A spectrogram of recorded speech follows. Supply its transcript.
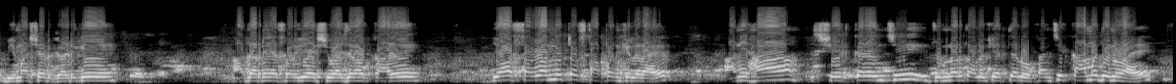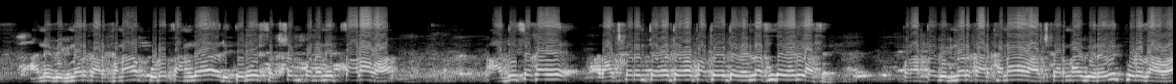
भीमाशेठ गडगे आदरणीय स्वर्गीय शिवाजीराव काळे या सर्वांनी तो स्थापन केलेला आहे. आणि हा शेतकऱ्यांची जुन्नर तालुक्यातल्या लोकांची कामधेनू आहे. आणि विघ्नर कारखाना पुढे चांगल्या रीतीने सक्षमपणाने चालावा. आधीचं काय राजकारण तेव्हा तेव्हा पातळीवर ते घडलं असेल तर घडलं असेल. पण आता विघ्नर कारखाना राजकारणाविरहित पुढे जावा.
